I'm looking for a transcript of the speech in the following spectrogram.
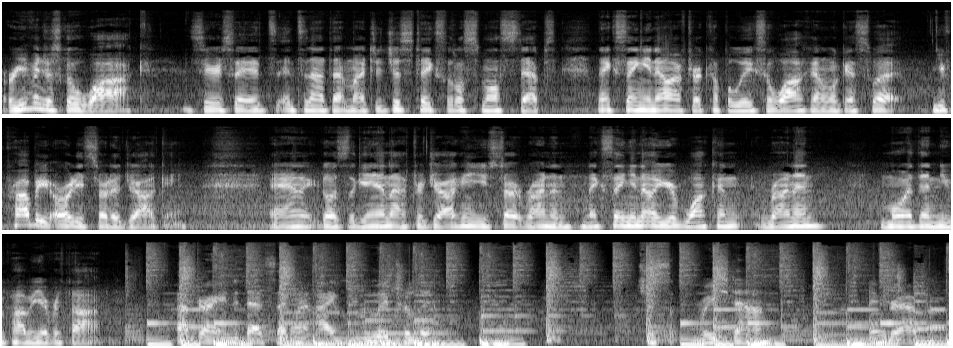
or even just go walk. Seriously, it's, it's not that much. It just takes little small steps. Next thing you know, after a couple weeks of walking, well, guess what? You've probably already started jogging. And it goes again, after jogging, you start running. Next thing you know, you're walking, running more than you probably ever thought after I ended that segment, I literally just reached down and grabbed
